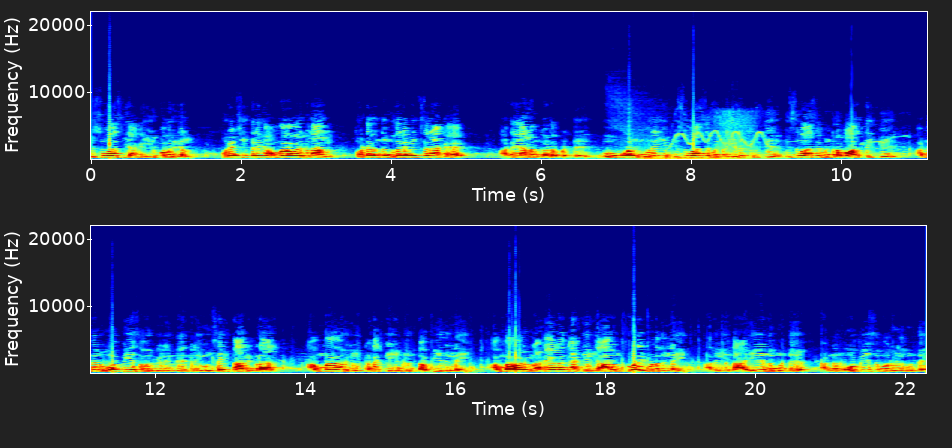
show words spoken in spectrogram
விசுவாசியாக இருப்பவர்கள் புரட்சி தலைவி அம்மா அவர்களால் தொடர்ந்து முதலமைச்சராக அடையாளம் காணப்பட்டு ஒவ்வொரு முறையும் விசுவாசம் என்ற எழுத்திற்கு விசுவாசம் என்ற வார்த்தைக்கு அண்ணன் ஓபிஎஸ் அவர்களின் பேர்களை உச்சரித்தார் என்றால் அம்மா அவர்கள் கணக்கு என்றும் தப்பியதில்லை. அம்மா அவர்கள் அடையாளம் காட்டியால் யாரும் சோடை போனதில்லை. அதில் இந்த அடியனும் உண்டு அண்ணன் ஓபிஎஸ்எம் அவர்களும் உண்டு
